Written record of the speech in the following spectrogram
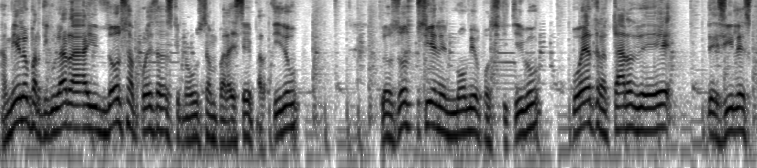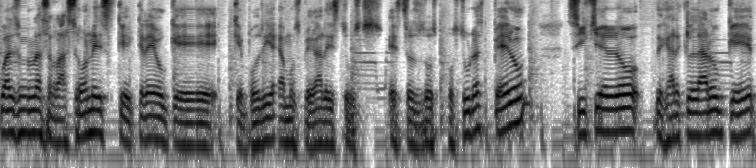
A mí en lo particular hay dos apuestas que me gustan para este partido. Los dos tienen momio positivo. Voy a tratar de decirles cuáles son las razones que creo que, que podríamos pegar estos, estos dos posturas, pero sí quiero dejar claro que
